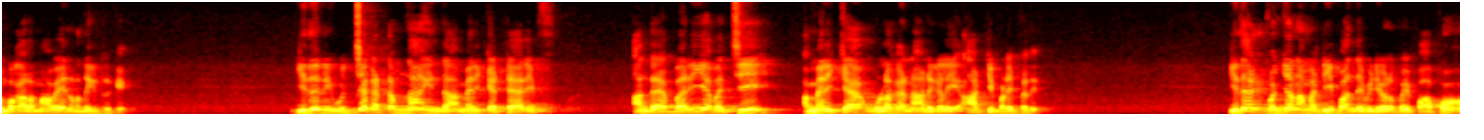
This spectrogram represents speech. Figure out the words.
ரொம்ப காலமாகவே நடந்துக்கிட்டு இருக்கு. இது உச்சகட்டம் தான் இந்த அமெரிக்க டேரிஃப் அந்த வரியை வச்சு அமெரிக்கா உலக நாடுகளை ஆட்டி படைப்பது. இதை கொஞ்சம் நம்ம டீப்பாக இந்த வீடியோவில் போய் பார்ப்போம்.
